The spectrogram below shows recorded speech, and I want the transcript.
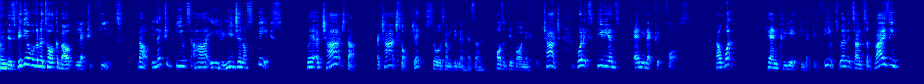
in this video, we're going to talk about electric fields. Now, electric fields are a region of space where a charged up, a charged object, so something that has a positive or negative charge, will experience an electric force. Now, what can create electric fields? Well, it's unsurprising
